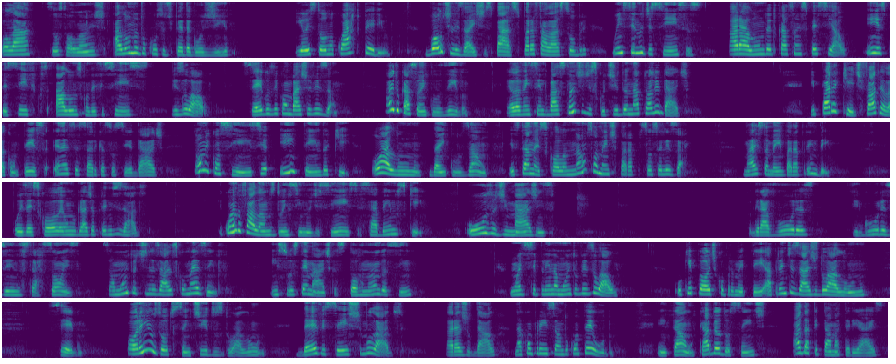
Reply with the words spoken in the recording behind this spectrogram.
Olá, sou Solange, aluna do curso de Pedagogia, e eu estou no quarto período. Vou utilizar este espaço para falar sobre o ensino de ciências para alunos da educação especial, em específicos, alunos com deficiência visual, cegos e com baixa visão. A educação inclusiva, ela vem sendo bastante discutida na atualidade. E para que de fato ela aconteça, é necessário que a sociedade Tome consciência e entenda que o aluno da inclusão está na escola não somente para socializar, mas também para aprender, pois a escola é um lugar de aprendizado. E quando falamos do ensino de ciências, sabemos que o uso de imagens, gravuras, figuras e ilustrações são muito utilizados como exemplo em suas temáticas, tornando assim uma disciplina muito visual, o que pode comprometer a aprendizagem do aluno cego. Porém, os outros sentidos do aluno devem ser estimulados para ajudá-lo na compreensão do conteúdo. Então, cabe ao docente adaptar materiais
